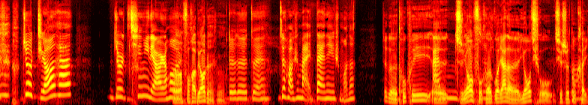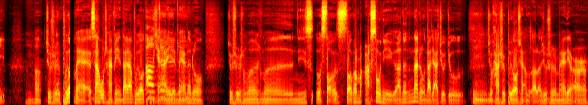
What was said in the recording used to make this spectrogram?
就只要它就是轻一点儿，然后、啊，符合标准是吗？对对对，最好是买带那个什么的。这个头盔，呃只要符合国家的要求，其实都可以。嗯啊，就是不要买三无产品，大家不要图便宜，对对买那种就是什么什么，你我扫扫个码送你一个，那那种大家就就嗯，就还是不要选择了，就是买点儿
